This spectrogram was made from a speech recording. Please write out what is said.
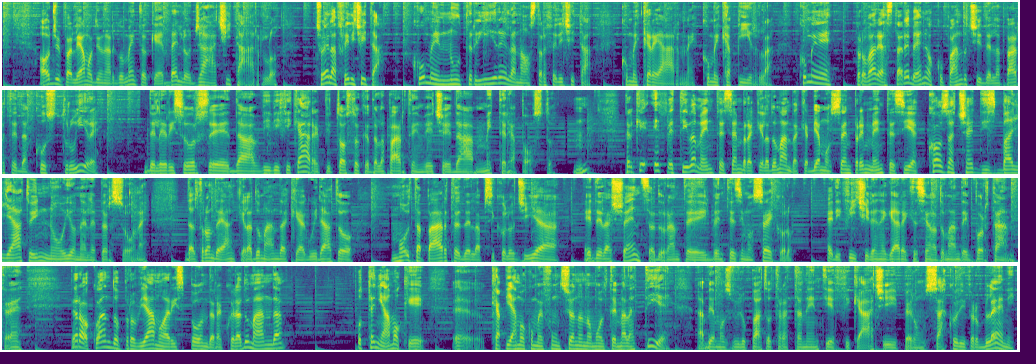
Oggi parliamo di un argomento che è bello già citarlo, cioè la felicità come nutrire la nostra felicità, come crearne, come capirla, come provare a stare bene occupandoci della parte da costruire, delle risorse da vivificare piuttosto che della parte invece da mettere a posto. Mm? Perché effettivamente sembra che la domanda che abbiamo sempre in mente sia cosa c'è di sbagliato in noi o nelle persone. D'altronde è anche la domanda che ha guidato molta parte della psicologia e della scienza durante il XX secolo. È difficile negare che sia una domanda importante, eh? però quando proviamo a rispondere a quella domanda otteniamo che eh, capiamo come funzionano molte malattie, abbiamo sviluppato trattamenti efficaci per un sacco di problemi.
